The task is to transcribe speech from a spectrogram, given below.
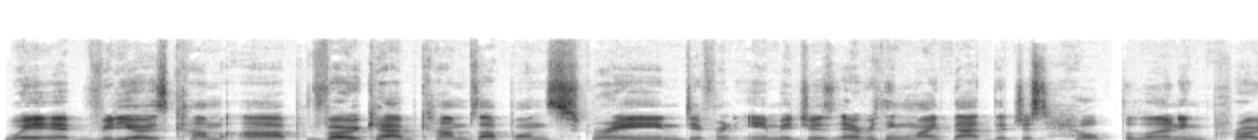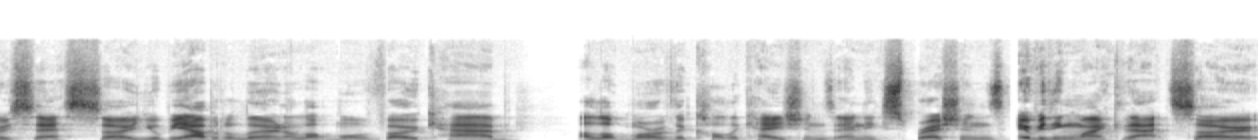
where videos come up, vocab comes up on screen, different images, everything like that that just help the learning process. So you'll be able to learn a lot more vocab a lot more of the collocations and expressions, everything like that. So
